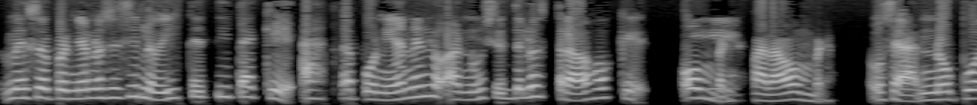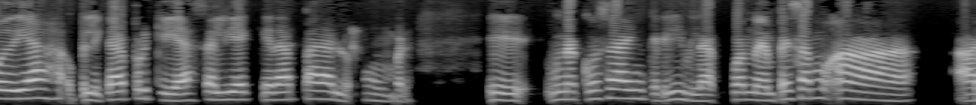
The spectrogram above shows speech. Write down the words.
me sorprendió, no sé si lo viste Tita, que hasta ponían en los anuncios de los trabajos que hombres, para hombres. O sea, no podías aplicar porque ya salía que era para los hombres. Eh, una cosa increíble. Cuando empezamos a, a,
